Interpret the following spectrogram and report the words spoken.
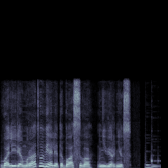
Валерия Муратова, Виолетта Басова, Универньюз. Thank you.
